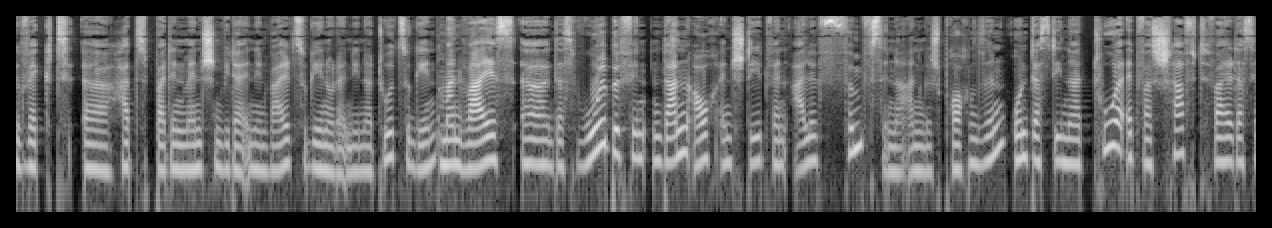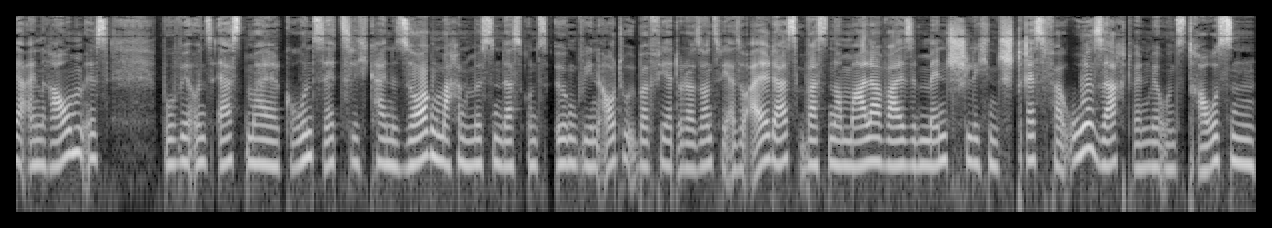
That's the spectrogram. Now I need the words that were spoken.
geweckt äh, hat, bei den Menschen wieder in den Wald zu gehen oder in die Natur zu gehen. Man weiß, äh, dass Wohlbefinden dann auch entsteht, wenn alle fünf Sinne angesprochen sind und dass die Natur etwas schafft, weil das ja ein Raum ist, wo wir uns erstmal grundsätzlich keine Sorgen machen müssen, dass uns irgendwie ein Auto überfährt oder sonst wie. Also all das, was normalerweise menschlichen Stress verursacht, wenn wir uns draußen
